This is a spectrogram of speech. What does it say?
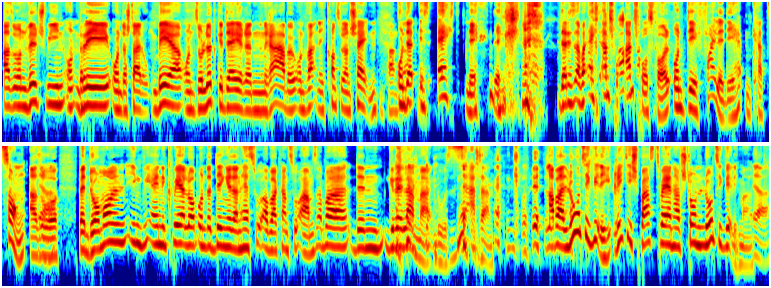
also ein Wildschwein und ein Reh und da steht auch ein Bär und so Lütgedeiren, ein Rabe und was nicht, konntest du dann. Panzer? Und das ist echt, nee, nee. Das ist aber echt anspruch, anspruchsvoll. Und die Pfeile, die haben Katzong. Also, Ja. wenn du mal irgendwie eine Querlob unter Dinge, dann hast du aber, kannst du abends aber den Grill anmachen, du. Satan. aber lohnt sich wirklich. Richtig Spaß, zweieinhalb Stunden, lohnt sich wirklich mal. Ja.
